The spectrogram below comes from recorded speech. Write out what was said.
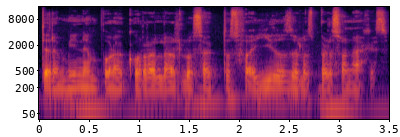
terminen por acorralar los actos fallidos de los personajes.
